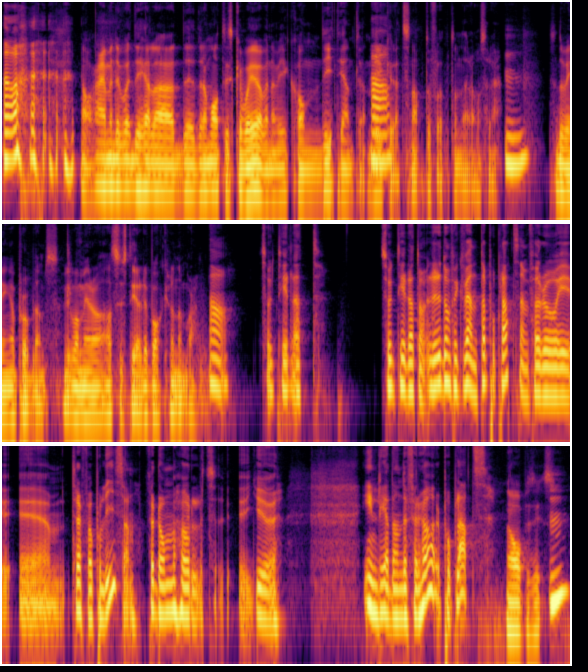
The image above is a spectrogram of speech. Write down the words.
Ja, Ja, nej, men det, var, det hela det dramatiska var över när vi kom dit egentligen. Det Ja. gick ju rätt snabbt att få upp dem där och sådär. mm. Så det var inga problems. Vi var mer och assisterade i bakgrunden bara. ja. Såg till att Såg till att de, eller de fick vänta på platsen för att eh, träffa polisen. För de höll eh, ju inledande förhör på plats. Ja, precis. Mm.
